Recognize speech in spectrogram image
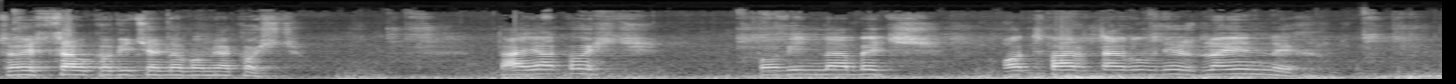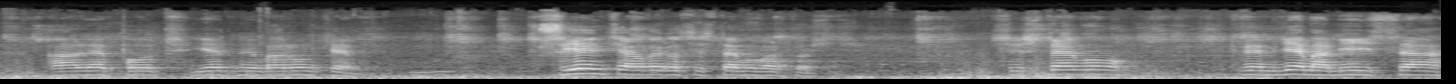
co jest całkowicie nową jakością. Ta jakość powinna być otwarta również dla innych, ale pod jednym warunkiem przyjęcia owego systemu wartości. Systemu, w którym nie ma miejsca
